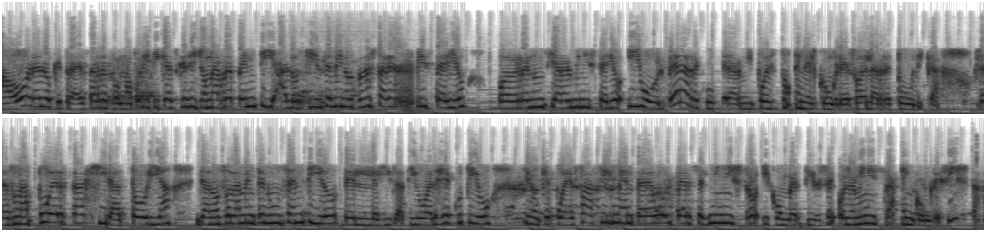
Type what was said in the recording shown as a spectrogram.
Ahora lo que trae esta reforma política es que si yo me arrepentí a los 15 minutos de estar en el ministerio, puedo renunciar al ministerio y volver a recuperar mi puesto en el Congreso de la República. O sea, es una puerta giratoria, ya no solamente en un sentido del legislativo al ejecutivo, sino que puede fácilmente devolverse el ministro y convertirse o la ministra en congresista.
